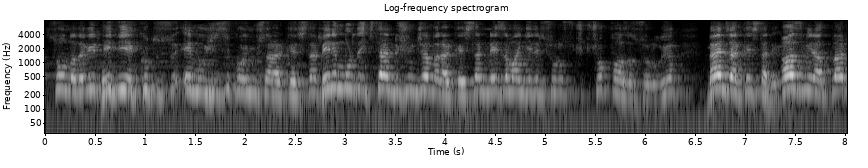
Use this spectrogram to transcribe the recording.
sonuna da bir hediye kutusu emojisi koymuşlar arkadaşlar. Benim burada iki tane düşüncem var arkadaşlar. Ne zaman gelir sorusu çünkü çok fazla soruluyor. Bence arkadaşlar tazminatlar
